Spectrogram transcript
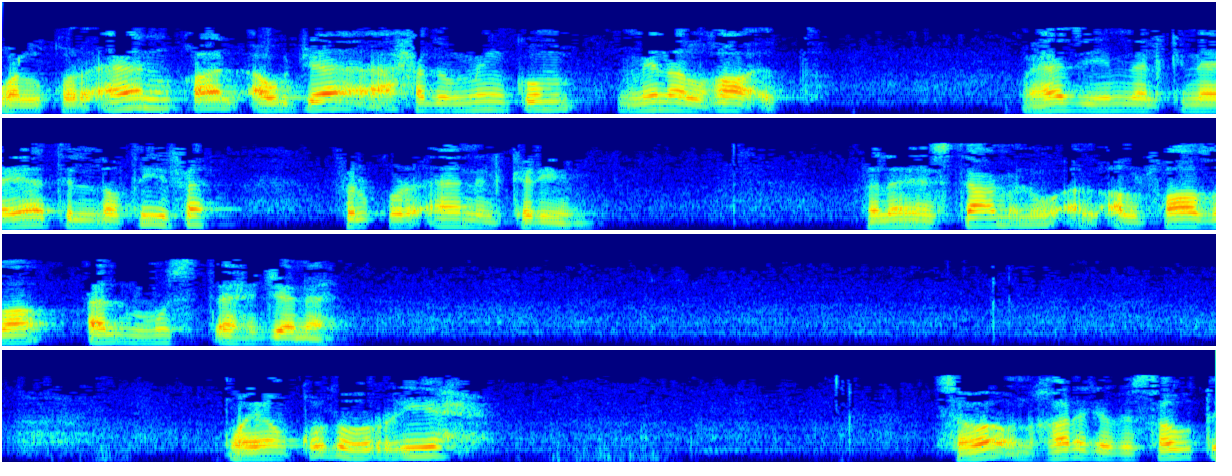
والقرآن قال أو جاء أحد منكم من الغائط. وهذه من الكنايات اللطيفة في القرآن الكريم. فلا يستعمل الألفاظ المستهجنة. وينقضه الريح سواء خرج بصوت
